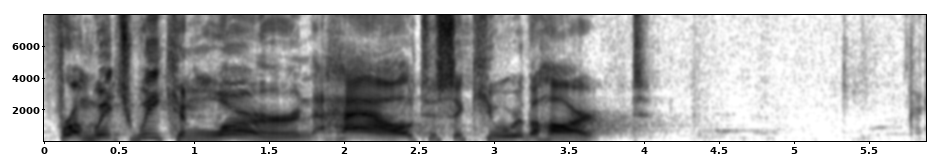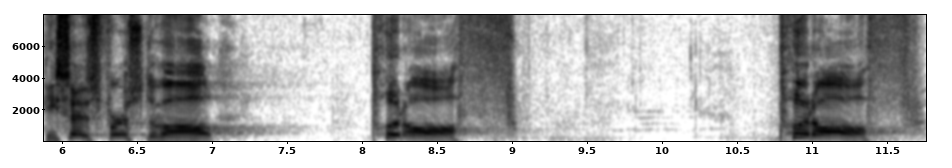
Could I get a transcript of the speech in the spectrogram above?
from which we can learn how to secure the heart. He says, first of all, put off. Put off.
